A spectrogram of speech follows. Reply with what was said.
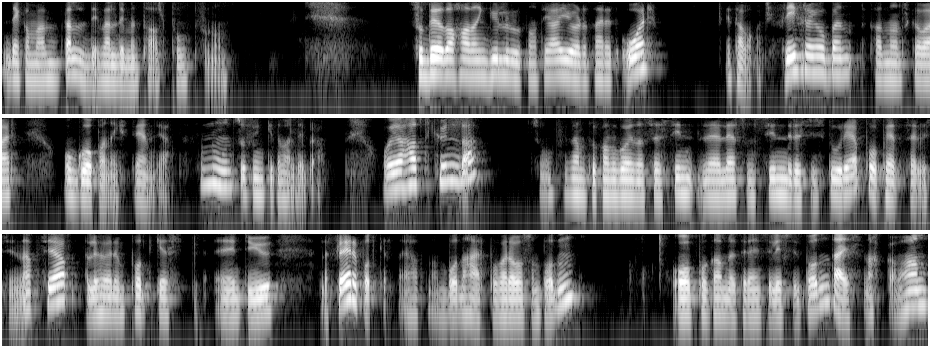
det kan være veldig, veldig mentalt tungt for noen. Så det å da ha den gulroten at jeg gjør dette her et år jeg tar meg kanskje fri fra jobben, hva det nå skal være, og gå på en ekstrem diett. For noen så funker det veldig bra. Og jeg har hatt kunder som f.eks. kan du gå inn og se, lese om Sindres historie på PT Service sin nettside, eller høre en podkast-intervju, eller flere podkaster jeg har hatt med både her på Varåsen-podden og på Gamle trenings- og livsstil-podden, der jeg snakka med han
